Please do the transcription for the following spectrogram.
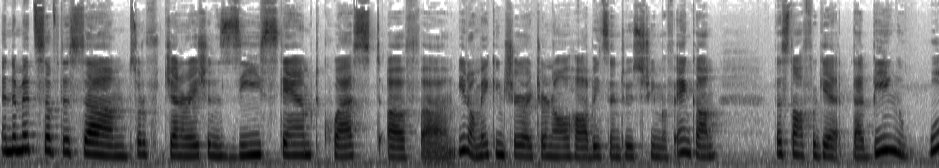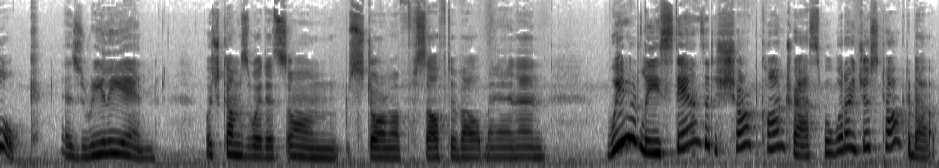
In the midst of this um, sort of Generation Z stamped quest of, um, you know, making sure I turn all hobbies into a stream of income, let's not forget that being woke is really in, which comes with its own storm of self development and weirdly stands at a sharp contrast with what I just talked about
